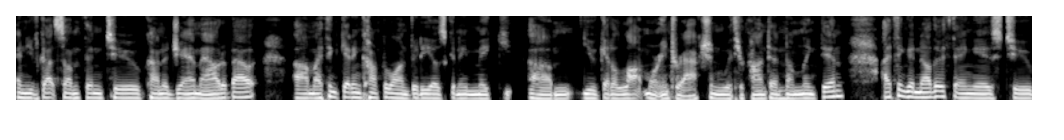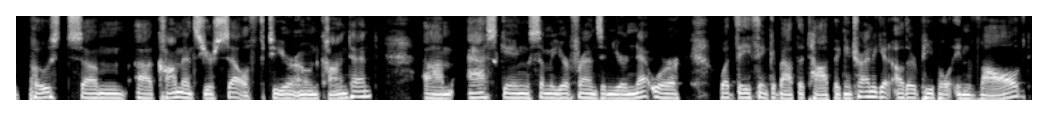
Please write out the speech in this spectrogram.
and you've got something to kind of jam out about, um, I think getting comfortable on video is going to make um, you get a lot more interaction with your content on LinkedIn. I think another thing is to post some uh, comments yourself to your own content, um, asking some of your friends in your network what they think about the topic and trying to get other people involved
